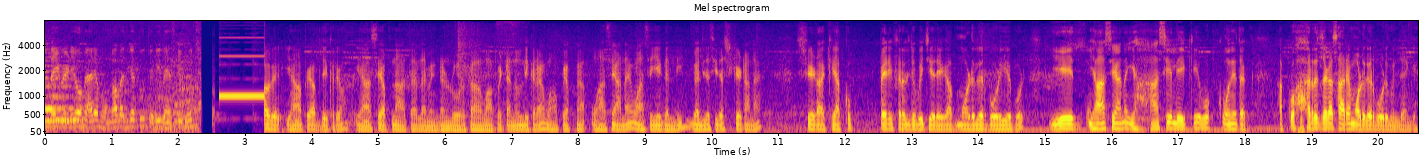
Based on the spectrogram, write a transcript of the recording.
साथ नई वीडियो में। अरे भोंगा बज गया, तू तेरी भैंस की पूछ। अगर यहाँ पे आप देख रहे हो, यहाँ से अपना आता है लेमिंगटन रोड का, वहाँ पे टनल दिख रहा है, वहाँ पे अपना, वहाँ से आना है, वहाँ से ये गली गली से सीधा स्ट्रेट आना है। स्ट्रेट आके आपको पेरीफेरल जो भी चाहिए रहेगा मॉडुलर बोर्ड ये बोर्ड ये यहाँ से आना, यहाँ से लेके वो कोने तक। आपको हर जगह सारे मॉड्यूलर बोर्ड मिल जाएँगे।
